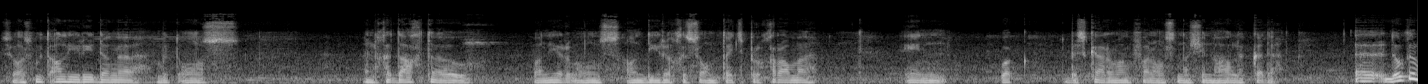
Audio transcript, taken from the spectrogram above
so ons moet al hierdie dinge moet ons in gedagte hou wanneer ons aan diere gesondheidsprogramme en ook die beskerming van ons nasionale kudde. Uh dokter,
